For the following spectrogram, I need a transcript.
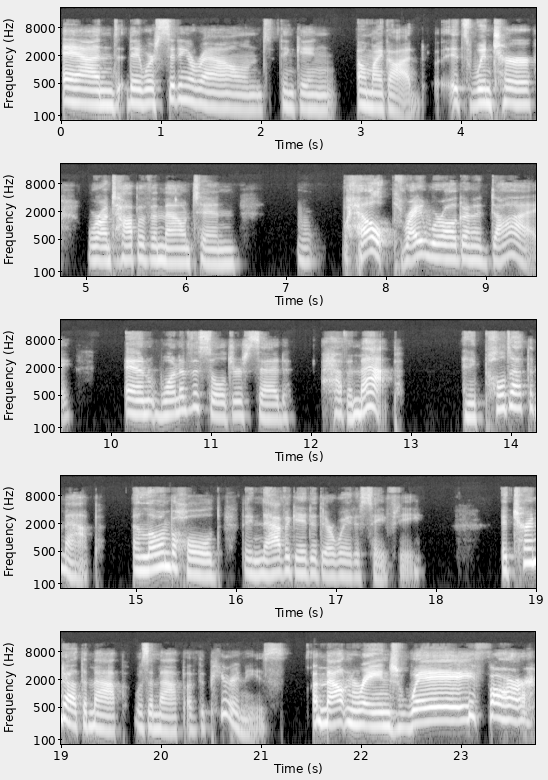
And they were sitting around thinking, oh my God, it's winter. We're on top of a mountain. Help, right? We're all going to die. And one of the soldiers said, have a map. And he pulled out the map. And lo and behold, they navigated their way to safety. It turned out the map was a map of the Pyrenees a mountain range way far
